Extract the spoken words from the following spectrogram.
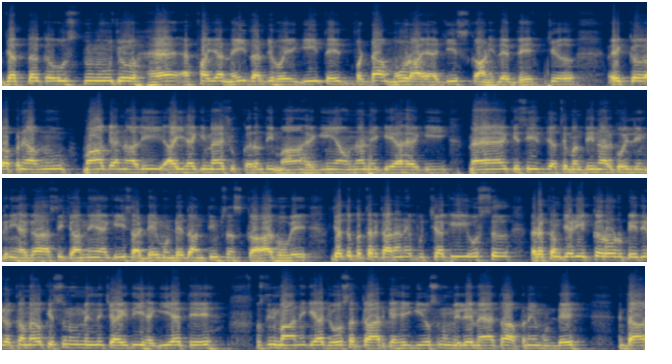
ਜਦ ਤੱਕ ਉਸ ਨੂੰ ਜੋ ਹੈ ਐਫ ਆਈ ਆਰ ਨਹੀਂ ਦਰਜ ਹੋਏਗੀ ਤੇ ਵੱਡਾ ਮੋੜ ਆਇਆ ਜੀ ਇਸ ਕਹਾਣੀ ਦੇ ਵਿੱਚ। ਇੱਕ ਆਪਣੇ ਆਪ ਨੂੰ ਮਾਂ ਕਹਿਣ ਵਾਲੀ ਆਈ ਹੈ ਕਿ ਮੈਂ ਸ਼ੁਕਰਨ ਦੀ ਮਾਂ ਹੈਗੀ ਆ ਉਹਨਾਂ ਨੇ ਕਿਹਾ ਹੈ ਕਿ ਮੈਂ ਕਿਸੇ ਜਥੇਬੰਦੀ ਨਾਲ ਕੋਈ ਲਿੰਕ ਨਹੀਂ ਹੈਗਾ। ਅਸੀਂ ਚਾਹੁੰਦੇ ਹਾਂ ਕਿ ਸਾਡੇ ਮੁੰਡੇ ਦਾ ਅੰਤਿਮ ਸੰਸਕਾਰ ਹੋਵੇ। ਜਦ ਪੱਤਰਕਾਰਾਂ ਨੇ ਪੁੱਛਿਆ ਕਿ ਉਸ ਰਕਮ ਜਿਹੜੀ 1 ਕਰੋੜ ਰੁਪਏ ਦੀ ਰਕਮ ਹੈ, ਉਹ ਕਿਸ ਨੂੰ ਮਿਲਣੀ ਚਾਹੀਦੀ ਹੈਗੀ ਹੈ ਤੇ ਉਸ ਦੀ ਮਾਂ ਨੇ ਕਿਹਾ, ਜੋ ਸਰਕਾਰ ਕਹੇਗੀ ਉਸ ਨੂੰ ਮਿਲੇ। ਮੈਂ ਤਾਂ ਆਪਣੇ ਮੁੰਡੇ ਦਾ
